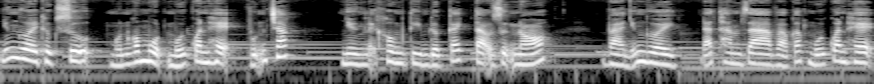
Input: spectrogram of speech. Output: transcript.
những người thực sự muốn có một mối quan hệ vững chắc nhưng lại không tìm được cách tạo dựng nó và những người đã tham gia vào các mối quan hệ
